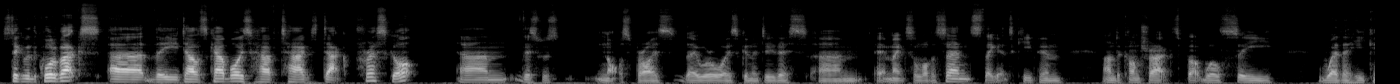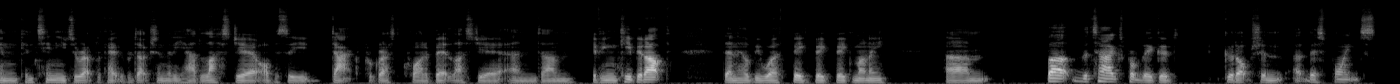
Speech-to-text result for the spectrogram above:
sticking with the quarterbacks, uh, the Dallas Cowboys have tagged Dak Prescott. Um, this was not a surprise. They were always going to do this. Um, it makes a lot of sense. They get to keep him under contract, but we'll see whether he can continue to replicate the production that he had last year. Obviously, Dak progressed quite a bit last year, and um, if he can keep it up, then he'll be worth big, big, big money. Um, but the tag's probably a good good option at this point.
